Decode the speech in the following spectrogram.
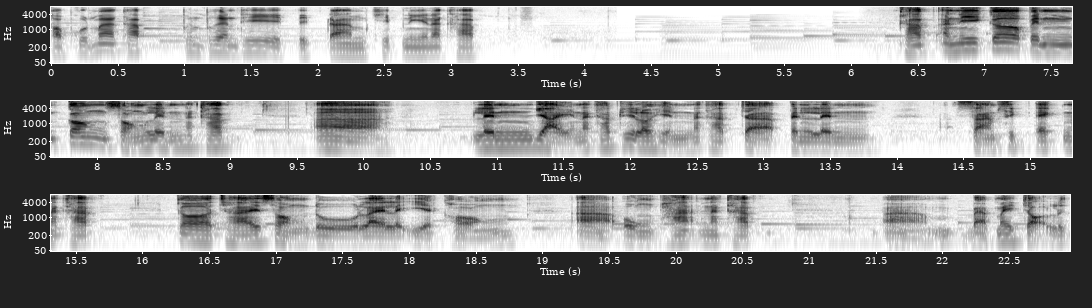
ขอบคุณมากครับ เพื่อนๆที่ติดตามคลิปนี้นะครับ ครับอันนี้ก็เป็นกล้อง 2 เลนนะครับเลนใหญ่นะครับที่เราเห็นนะครับจะเป็นเลน 30x นะครับ ก็ใช้ส่องดูรายละเอียดของอองค์พระนะครับแบบไม่เจาะลึก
